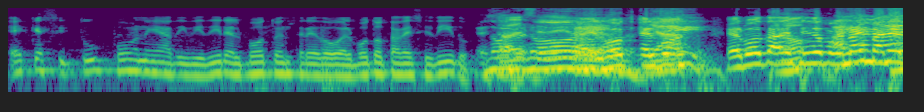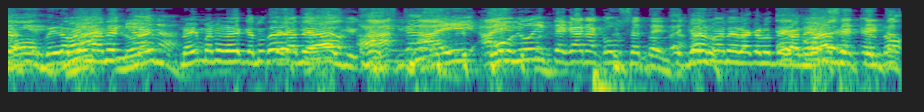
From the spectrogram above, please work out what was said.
Es que si tú pones a dividir el voto entre dos, el voto está decidido. No, Está no, decidido. el, no, voto, el, voto, el voto está No. decidido porque no hay manera. No, Mira, hay manera- no hay- gana. no hay manera de que no te gane es alguien. ah, Ah, ahí, ahí Luis te gana con un 70. No hay manera que no te El gane alguien. el, El voto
